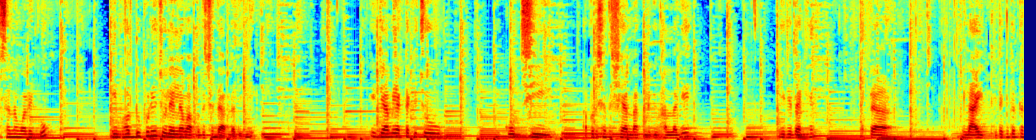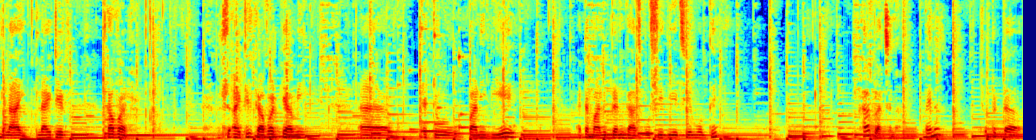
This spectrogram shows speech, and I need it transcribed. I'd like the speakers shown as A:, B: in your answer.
A: আসসালামু আলাইকুম। এই ভর দুপুরে চলে এলাম আপনাদের সাথে আড্ডা দিতে। এই যে আমি একটা কিছু করছি, আপনাদের সাথে শেয়ার না করলে কি ভালো লাগে? এই যে দেখেন, একটা লাইট এটা কিন্তু একটা লাইট লাইটের কাভার লাইটের কাভারকে আমি একটু পানি দিয়ে একটা মানি প্ল্যান্ট গাছ বসিয়ে দিয়েছি এর মধ্যে। খারাপ লাগছে না, তাই না? ছোট্ট একটা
